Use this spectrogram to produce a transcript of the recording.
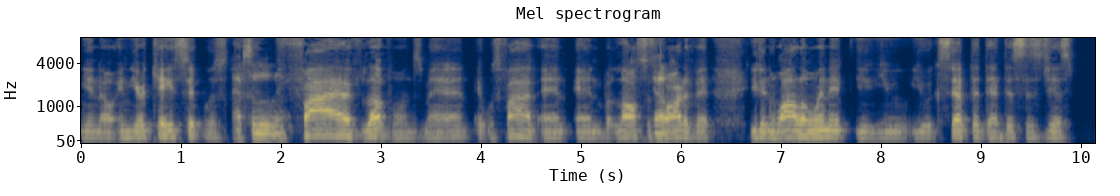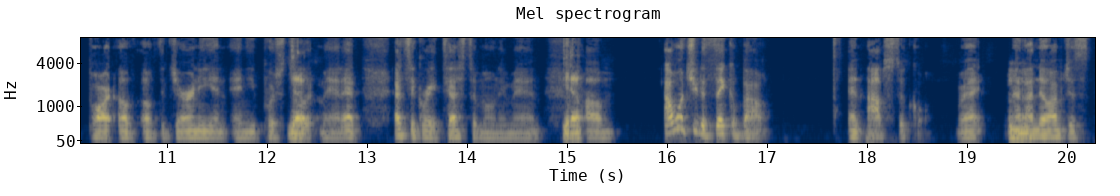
You know, in your case, it was absolutely five loved ones, man. It was five, and and but loss is yep. part of it. You didn't wallow in it. You you you accepted that this is just part of of the journey, and and you pushed through yep. it, man. That that's a great testimony, man. Yeah. Um, I want you to think about an obstacle, right? Mm-hmm. I know I'm just,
